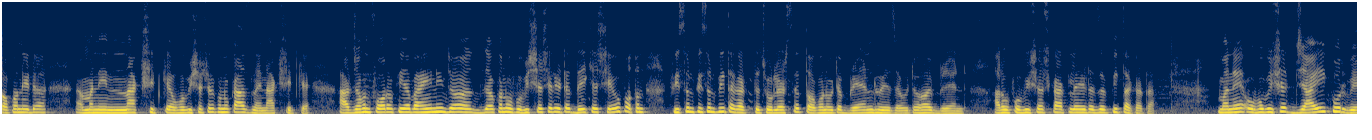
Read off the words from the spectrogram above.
তখন এটা মানে নাক সিটকে অপবিশ্বাসের কোনো কাজ নাই নাক সিটকে আর যখন ফরকিয়া বাহিনী যখন অপবিশ্বাসের এটা দেখে সেও প্রথম পিছন পিছন পিতা কাটতে চলে আসছে তখন ওইটা ব্র্যান্ড হয়ে যায়, ওইটা হয় ব্র্যান্ড। আর অপবিশ্বাস কাটলে এটা যে পিতা কাটা। মানে উপবিশ্বাস যাই করবে,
